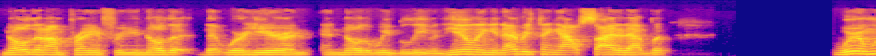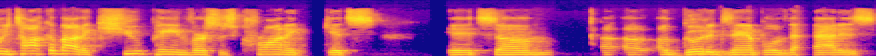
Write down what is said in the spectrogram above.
know that I'm praying for you. Know that that we're here and, and know that we believe in healing and everything outside of that. But when we talk about acute pain versus chronic, it's it's um a, a good example of that is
